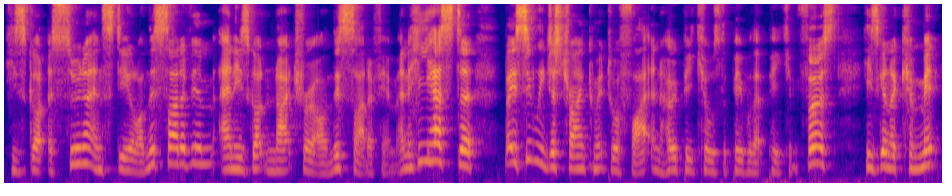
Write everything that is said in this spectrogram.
He's got Asuna and Steel on this side of him, and he's got Nitro on this side of him. And he has to basically just try and commit to a fight and hope he kills the people that peek him first. He's going to commit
